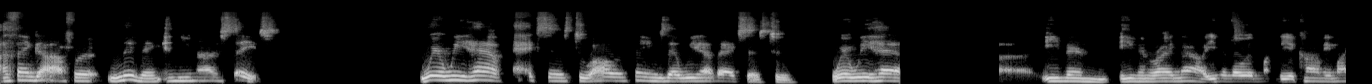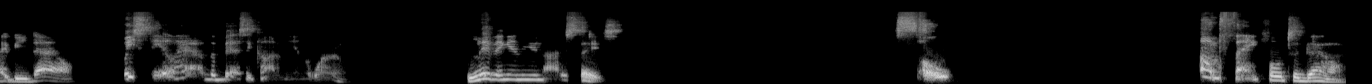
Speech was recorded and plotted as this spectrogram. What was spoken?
I thank God for living in the United States where we have access to all the things that we have access to, where we have uh, even even right now, even though it, the economy might be down, we still have the best economy in the world. Living in the United States. So I'm thankful to God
